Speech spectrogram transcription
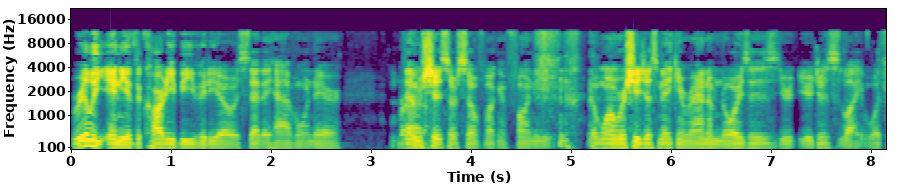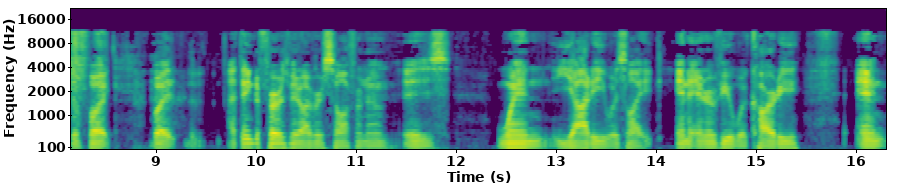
really any of the Cardi B videos that they have on there. Them shits are so fucking funny. the one where she's just making random noises, you're you're just like, what the fuck? But the, I think the first video I ever saw from them is when Yachty was like in an interview with Cardi, and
